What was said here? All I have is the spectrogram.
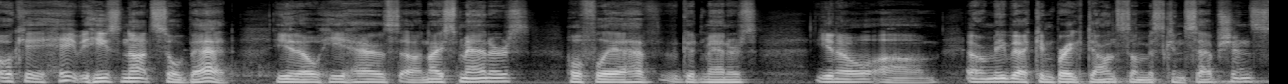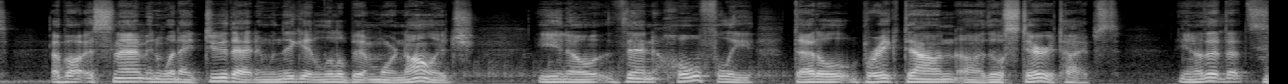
okay, hey, he's not so bad. You know, he has uh, nice manners. Hopefully, I have good manners. You know, um, or maybe I can break down some misconceptions about Islam. And when I do that, and when they get a little bit more knowledge, you know, then hopefully that'll break down uh, those stereotypes. You know that that's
